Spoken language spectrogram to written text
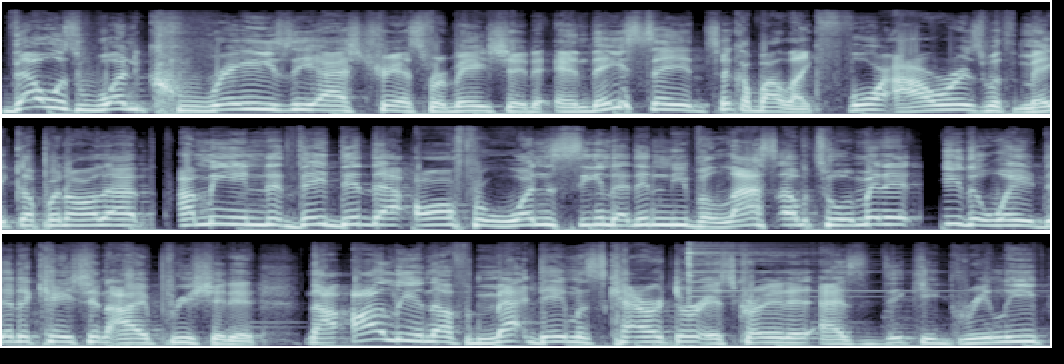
That was one crazy ass transformation. And they say it took about like four hours with makeup and all that. I mean, they did that all for one scene that didn't even last up to a minute. Way, dedication, I appreciate it. Now, oddly enough, Matt Damon's character is credited as Dickie Greenleaf,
